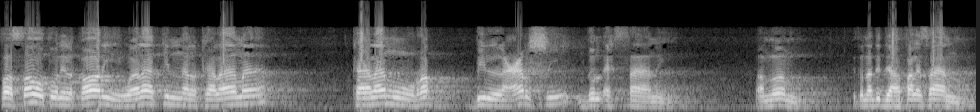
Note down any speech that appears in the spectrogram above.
Fa sawtu lil qari walakinnal kalama kalamu rabbil arsy dzul ihsani. Paham belum? Itu nanti dihafal lisan.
